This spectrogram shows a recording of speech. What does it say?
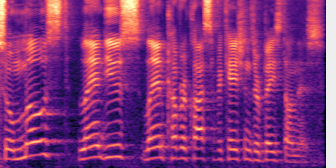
So most land use, land cover classifications are based on this.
